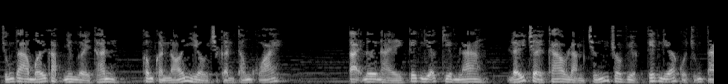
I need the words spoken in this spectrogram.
Chúng ta mới gặp như người thân Không cần nói nhiều chỉ cần thống khoái. Tại nơi này kết nghĩa Kim Lang Lấy trời cao làm chứng cho việc kết nghĩa của chúng ta.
